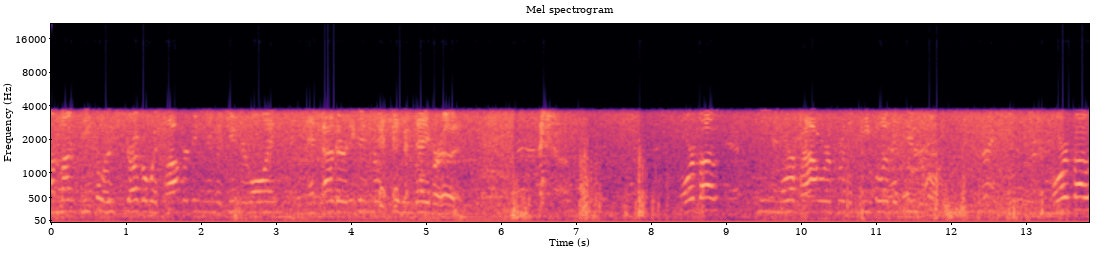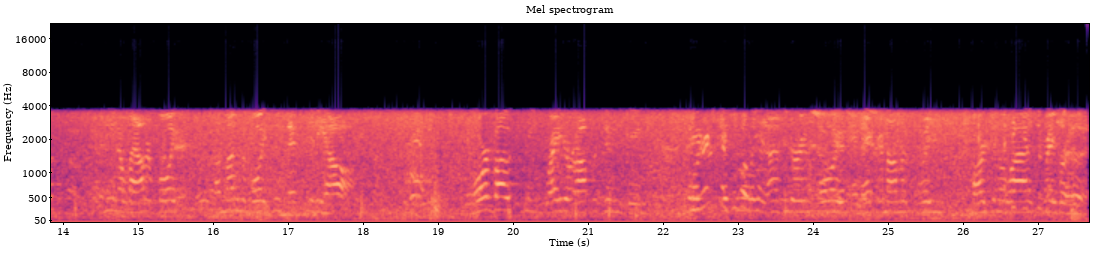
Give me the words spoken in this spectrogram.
among people who struggle with poverty in the Tenderloin and other central city neighborhoods. More votes mean more power for the people of the Tenderloin. More votes mean a louder voice among the voices at City Hall. More votes mean greater opportunity for traditionally underemployed and economically marginalized neighborhoods.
